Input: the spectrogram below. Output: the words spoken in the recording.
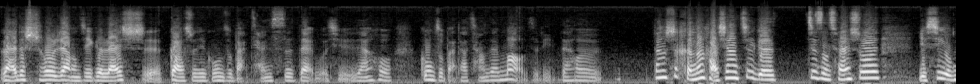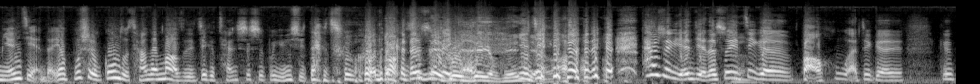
来的时候让这个来使告诉这公主把蚕丝带过去，然后公主把它藏在帽子里，然后当时可能好像这个。这种传说也是有免检的，要不是公主藏在帽子里，这个蚕丝是不允许带出国的。可能是这个已经有免检了。它是免检的，所以这个保护啊，这个跟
